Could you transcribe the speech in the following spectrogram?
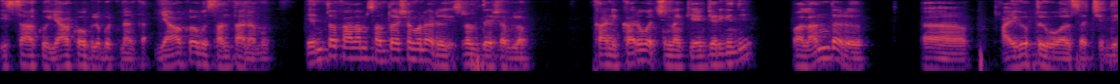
ఇస్సాకు యాకోబులు పుట్టినాక యాకోబు సంతానము ఎంతో కాలం సంతోషంగా ఉన్నారు ఇస్రాయల్ దేశంలో. కానీ కరువు వచ్చినాక ఏం జరిగింది? వాళ్ళందరూ ఐగుప్తు పోవాల్సి వచ్చింది.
